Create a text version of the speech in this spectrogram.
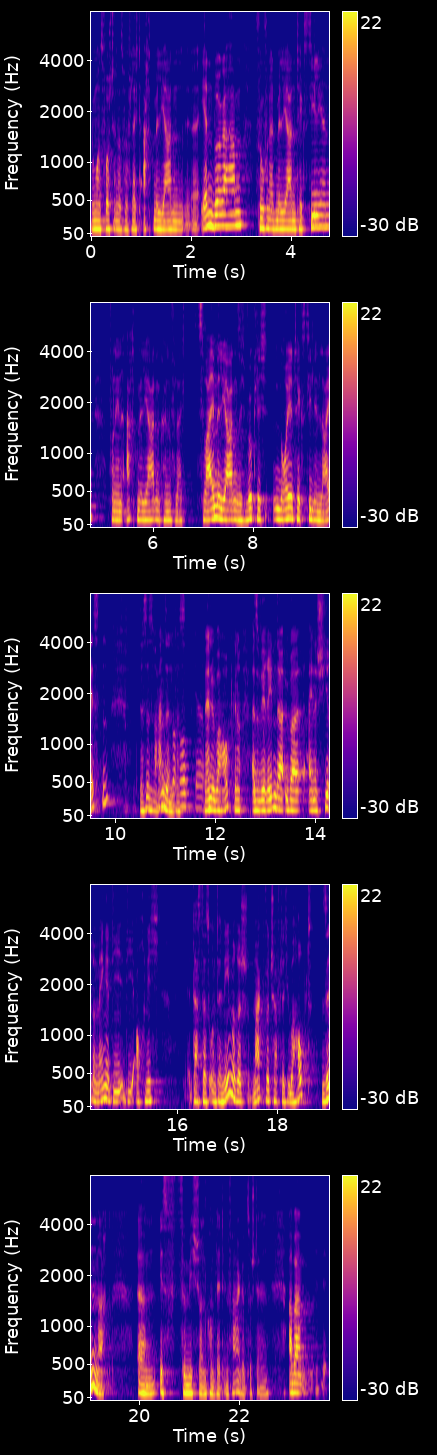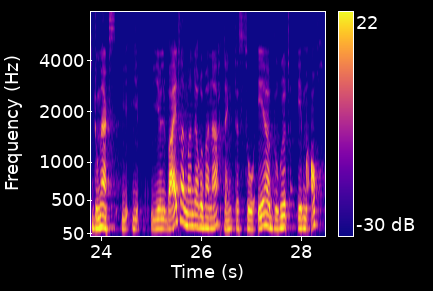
Wenn wir uns vorstellen, dass wir vielleicht 8 Milliarden äh, Erdenbürger haben, 500 Milliarden Textilien, von den 8 Milliarden können vielleicht 2 Milliarden sich wirklich neue Textilien leisten. Das ist Wahnsinn. Wenn überhaupt, das, ja. Wenn überhaupt, genau. Also wir reden da über eine schiere Menge, die, die auch nicht, dass das unternehmerisch, marktwirtschaftlich überhaupt Sinn macht ähm, ist für mich schon komplett in Frage zu stellen. Aber du merkst, je, je, weiter man darüber nachdenkt, desto eher berührt eben auch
